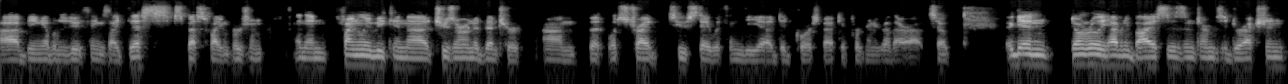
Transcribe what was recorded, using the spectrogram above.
uh, being able to do things like this, specifying version. And then finally, we can uh, choose our own adventure. Um, but let's try to stay within the uh, DID core spec if we're going to go that route. So again, don't really have any biases in terms of direction.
